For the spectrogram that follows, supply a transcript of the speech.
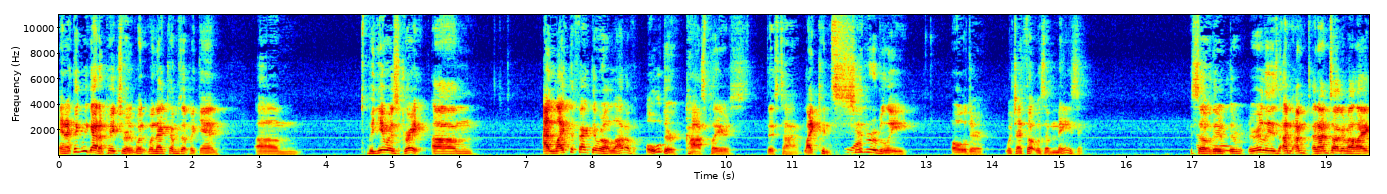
And I think we got a picture when when that comes up again. Um, but yeah, it was great. Um, I like the fact there were a lot of older cosplayers this time, like considerably older, which I thought was amazing. So there, Okay. there, there really is. I'm, I'm, and I'm talking about like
